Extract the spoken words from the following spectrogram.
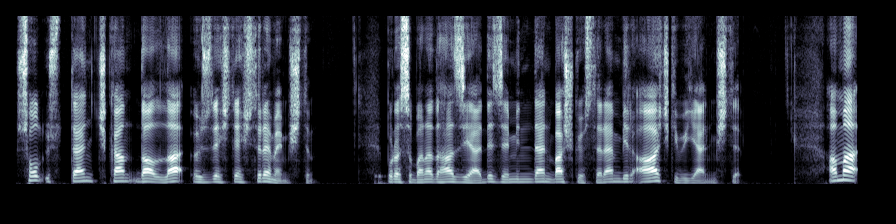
sol üstten çıkan dalla özdeşleştirememiştim. Burası bana daha ziyade zeminden baş gösteren bir ağaç gibi gelmişti. Ama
